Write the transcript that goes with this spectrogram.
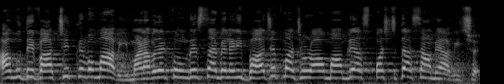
આ મુદ્દે વાતચીત કરવામાં આવી. માણાવદર કોંગ્રેસના એમએલએની ભાજપમાં જોડાવા મામલે અસ્પષ્ટતા સામે આવી છે.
